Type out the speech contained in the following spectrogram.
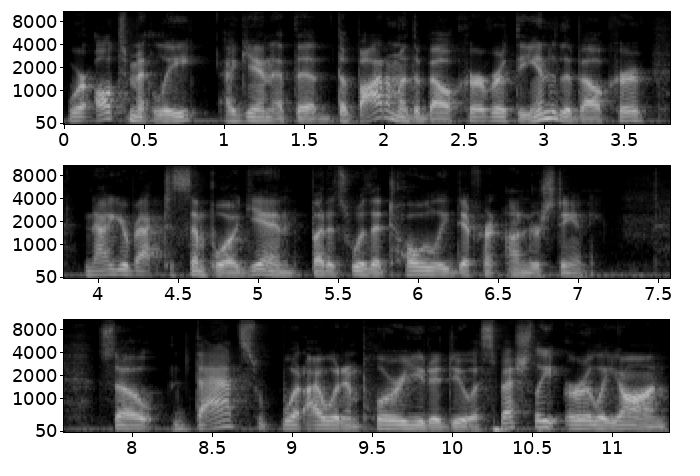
where ultimately, again, at the, the bottom of the bell curve or at the end of the bell curve, now you're back to simple again, but it's with a totally different understanding. So that's what I would implore you to do, especially early on.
